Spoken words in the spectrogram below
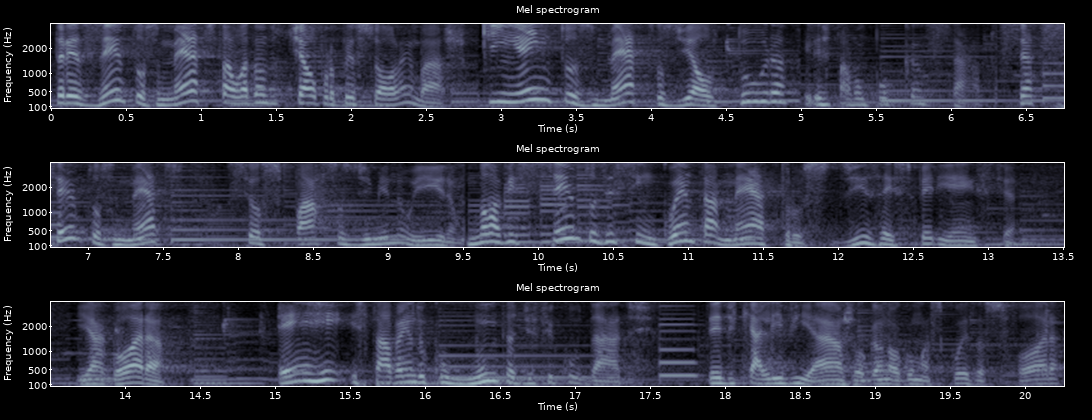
300 metros, estava dando tchau para o pessoal lá embaixo. 500 metros de altura, ele estava um pouco cansado. 700 metros, seus passos diminuíram. 950 metros, diz a experiência. E agora, Henry estava indo com muita dificuldade. Teve que aliviar, jogando algumas coisas fora,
